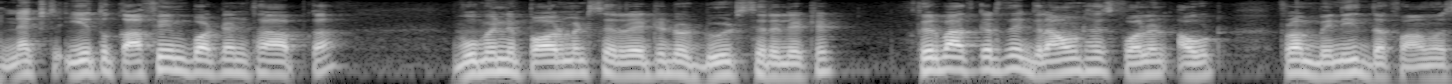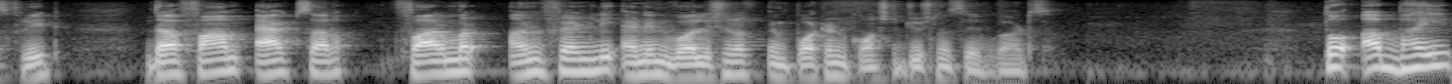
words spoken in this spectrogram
नेक्स्ट ये तो काफ़ी इंपॉर्टेंट था आपका। वुमेन एम्पावरमेंट से रिलेटेड और डूइट से रिलेटेड फिर बात करते हैं ground has fallen out from beneath the farmers feet the farm acts are farmer unfriendly and in violation of important constitutional safeguards तो अब भाई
